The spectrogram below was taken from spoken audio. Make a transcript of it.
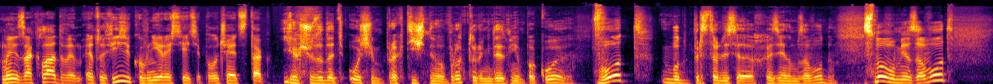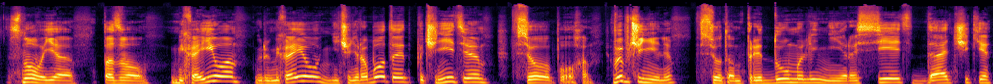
Мы закладываем эту физику в нейросети, получается так. Я хочу задать очень практичный вопрос, который не дает мне покоя. Вот, буду представлять себя хозяином завода. Снова у меня завод, Снова я позвал Михаила. Говорю, Михаил, ничего не работает, почините, все плохо. Вы починили, все там придумали, нейросеть, датчики.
